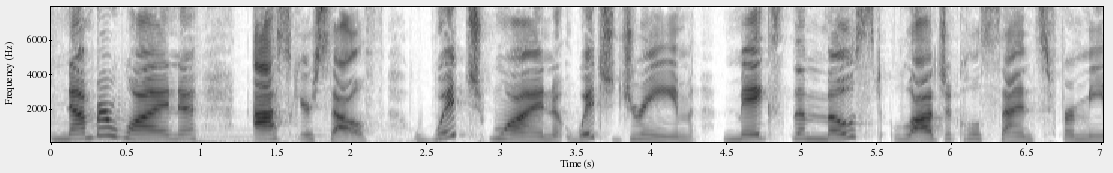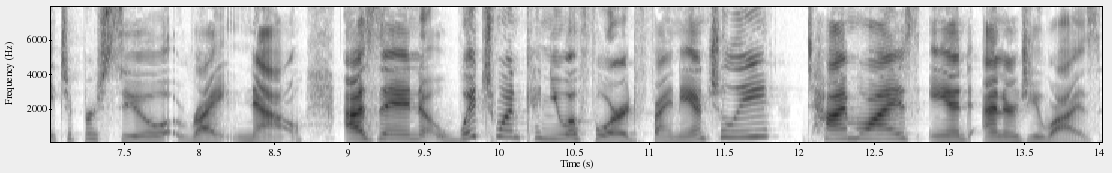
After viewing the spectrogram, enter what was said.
Number one, ask yourself which one, which dream makes the most logical sense for me to pursue right now? As in, which one can you afford financially, time wise and energy wise?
